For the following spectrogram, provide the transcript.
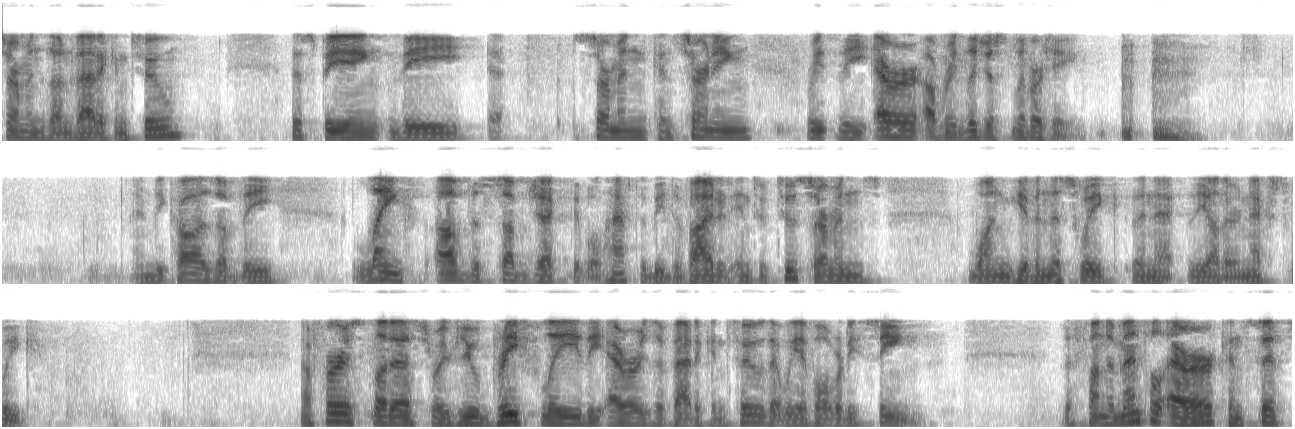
sermons on Vatican II this being the uh, sermon concerning re- the error of religious liberty. and because of the length of the subject, it will have to be divided into two sermons, one given this week, the, ne- the other next week. Now, first, let us review briefly the errors of Vatican II that we have already seen. The fundamental error consists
